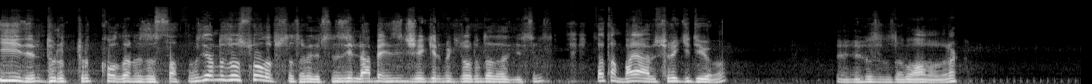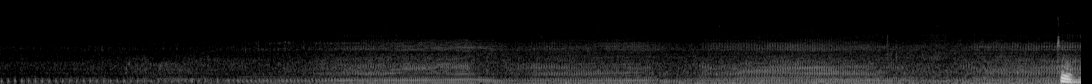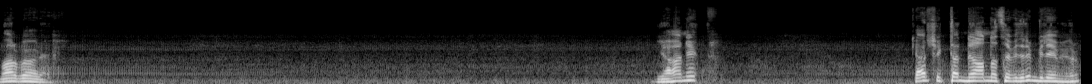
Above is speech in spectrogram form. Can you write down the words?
iyidir durup durup kollarınızı ıslatmanız. Yanınıza su alıp ıslatabilirsiniz. İlla benzinciye girmek zorunda da değilsiniz. Zaten bayağı bir süre gidiyor. Ee, hızınıza bağlı olarak. Durumlar böyle. Yani Gerçekten ne anlatabilirim bilemiyorum.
